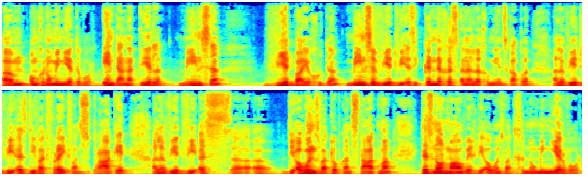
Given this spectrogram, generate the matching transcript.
um, om genomineer te word. En dan natuurlik, mense weet baie goede. Mense weet wie is die kundiges in hulle gemeenskappe. Hulle weet wie is die wat vryheid van spraak het. Hulle weet wie is uh uh die ouens wat loop kan staat maak. Dis normaalweg die ouens wat genomineer word.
